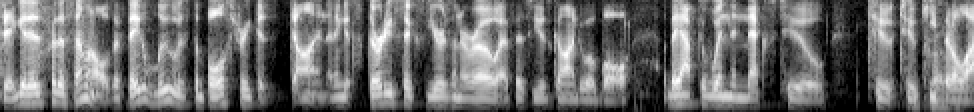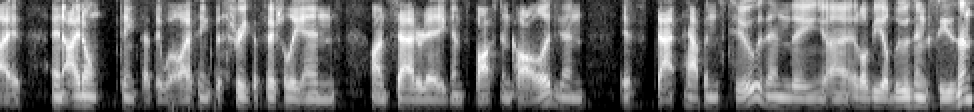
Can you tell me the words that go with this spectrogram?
big it is for the Seminoles. If they lose, the bowl streak is done. I think it's 36 years in a row FSU has gone to a bowl. They have to win the next two to to keep it alive. And I don't think that they will. I think the streak officially ends on Saturday against Boston College, and if that happens too, then the uh, it'll be a losing season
